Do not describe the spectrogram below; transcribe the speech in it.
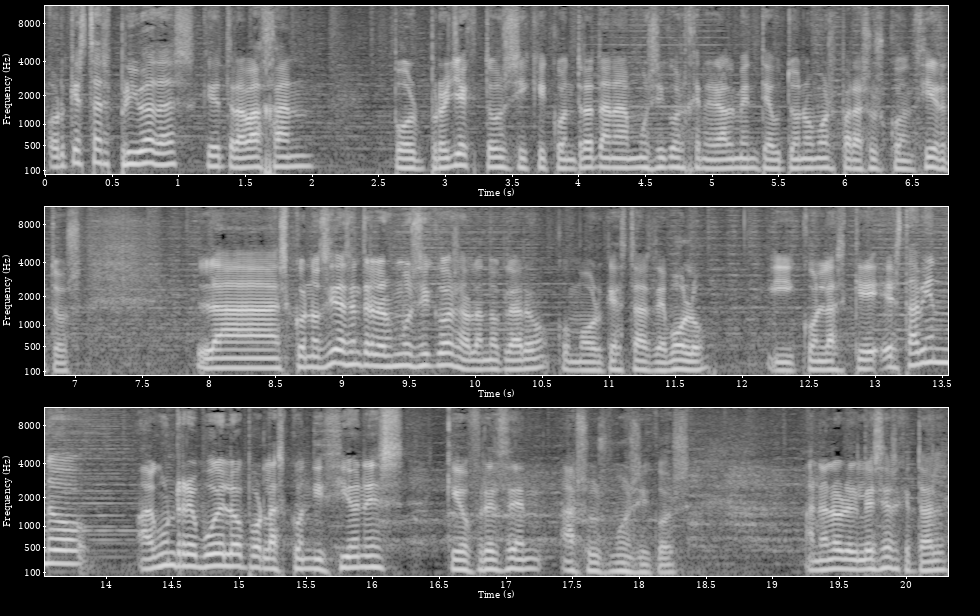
orquestas privadas que trabajan por proyectos y que contratan a músicos generalmente autónomos para sus conciertos. Las conocidas entre los músicos, hablando claro, como orquestas de bolo y con las que está habiendo algún revuelo por las condiciones que ofrecen a sus músicos. Ana Laura Iglesias, ¿qué tal?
